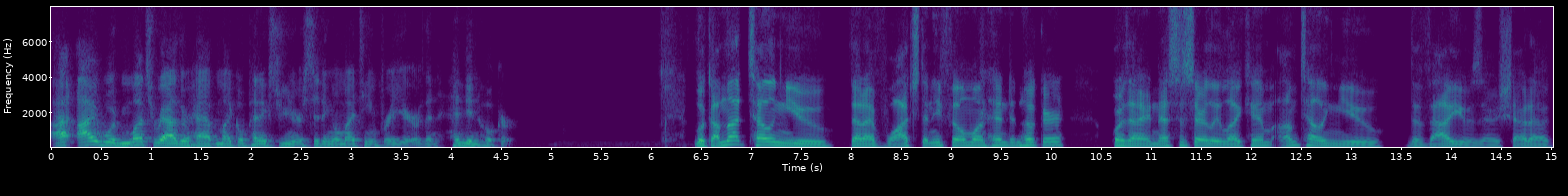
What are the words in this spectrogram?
I, I would much rather have Michael Penix Jr. sitting on my team for a year than Hendon Hooker. Look, I'm not telling you that I've watched any film on Hendon Hooker or that I necessarily like him. I'm telling you the value is there. Shout out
